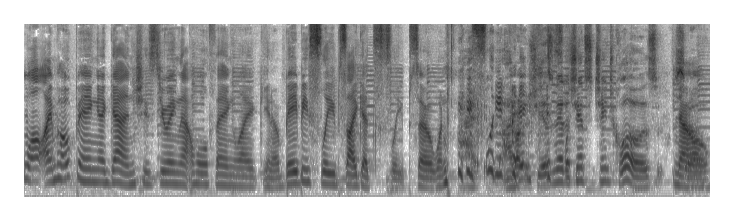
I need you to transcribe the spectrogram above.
Well, I'm hoping again she's doing that whole thing like, you know, baby sleeps, I get to sleep. So when he's sleeping, I she hasn't had a chance to change clothes. No,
